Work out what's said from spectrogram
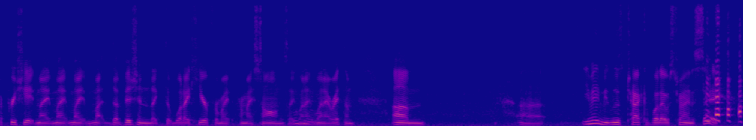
appreciate my, my, my, my the vision, like the, what I hear for my for my songs, like when I Mhm. when I write them. Um, uh, you made me lose track of what I was trying to say.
